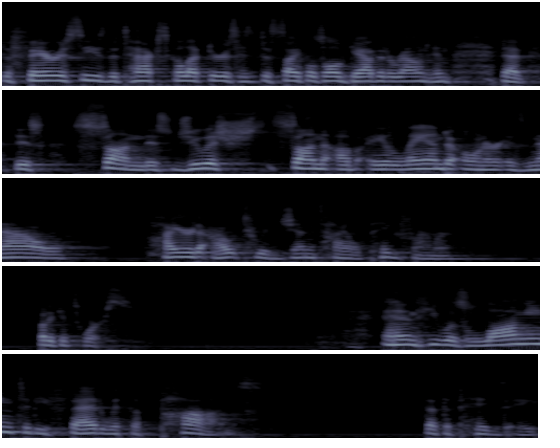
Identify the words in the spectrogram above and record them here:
The Pharisees, the tax collectors, his disciples all gathered around him. That this son, this Jewish son of a landowner, is now hired out to a Gentile pig farmer. But it gets worse. And he was longing to be fed with the pods that the pigs ate.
